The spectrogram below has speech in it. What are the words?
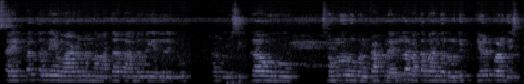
ಸರ್ ಇಪ್ಪತ್ತೊಂದನೇ ವಾರ್ಡ್ ನಮ್ಮ ಮತ ಬಾಂಧವರಿಗೆಲ್ಲರಿಗೂ ಹಾಗೂ ಸಿಗ್ಗಾವು ಸವಣೂರು ಬಂಕಾಪುರ ಎಲ್ಲ ಮತ ಬಾಂಧವರಿಗೆ ಕೇಳ್ಕೊಳ್ಳೋದು ಇಷ್ಟ.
